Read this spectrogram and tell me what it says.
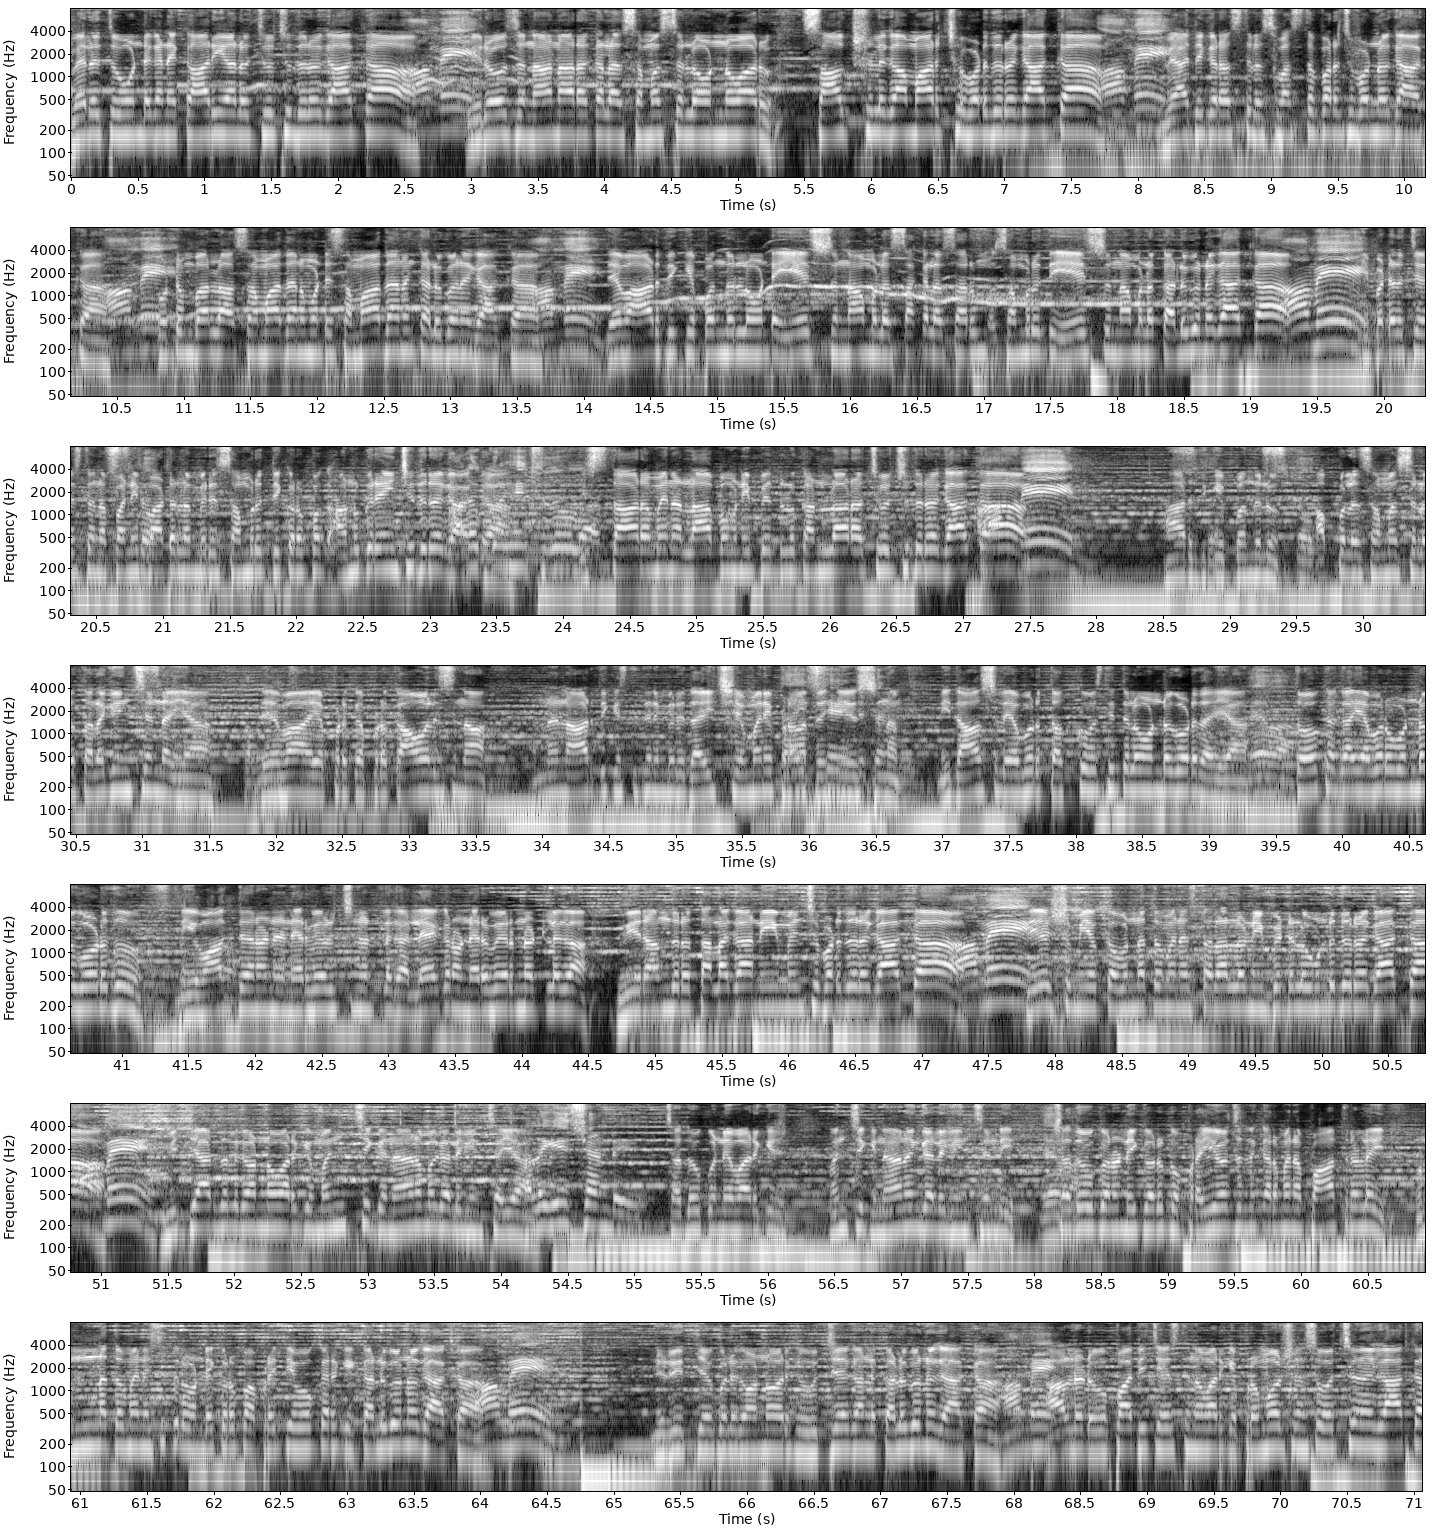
వెళుతూ ఉండగానే కార్యాలు చూచుదురు గాక ఆమేన్. రోజు నానా రకాల సమస్యల్లో ఉన్నవారు సాక్షులుగా మార్చబడుదురు గాక ఆమేన్. వ్యాధిగ్రస్తులు స్వస్థపరచబడును గాక ఆమేన్. కుటుంబాల్లో అసమాధానం అంటే సమాధానం కలుగును గాక ఆమేన్. దేవ ఆర్థిక ఇబ్బందుల్లో ఉంటే ఏసునాముల సకల సర్మ- సమృద్ధి ఏసునాముల కలుగును గాక ఆమేన్. ఈ బిడ్డలు చేస్తున్న పని పాటలో మీరు సమృద్ధి కృప అనుగ్రహించుదురు గాక అనుగ్రహించుదురు గాక. విస్తారమైన లాభం నీ బిడ్డలు కన్నులారా చూచుదురు గాక ఆమేన్. ఆర్థిక ఇబ్బందులు అప్పుల సమస్యలు తొలగించండి అయ్యా. దేవా ఎప్పటికప్పుడు కావలసిన నన్ను ఆర్థిక స్థితిని మీరు దయచేయమని ప్రార్థన చేస్తున్నాం. నీ దాసులు ఎవరు తక్కువ స్థితిలో ఉండకూడదు అయ్యా. తోకగా ఎవరు ఉండకూడదు. నీ వాగ్దానాన్ని నెరవేర్చినట్లుగా లేఖను నెరవేరినట్లుగా వీరందరూ తలగా నియమించబడుదురు గాక ఆమేన్. దేశం యొక్క ఉన్నతమైన స్థలాల్లో నీ బిడ్డలు ఉండుదురు గాక ఆమేన్. విద్యార్థులుగా ఉన్న వారికి మంచి జ్ఞానము కలిగించయ్యా. కలిగించండి. చదువుకునే వారికి మంచి జ్ఞానం కలిగించండి. చదువుకుని నీ కొరకు ప్రయోజనకరమైన పాత్రలై ఉన్నతమైన స్థితిలో ఉండే కృప ప్రతి ఒక్కరికి కలుగును గాక ఆమేన్ నిరుద్యోగులుగా ఉన్న వారికి ఉద్యోగాలు కలుగును గాక. ఆల్రెడీ ఉపాధి చేస్తున్న వారికి ప్రమోషన్స్ వచ్చును గాక.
